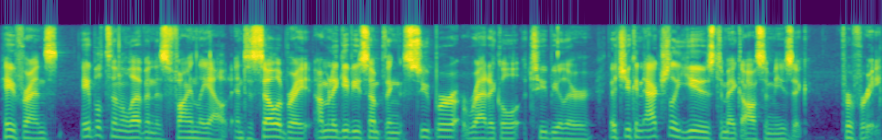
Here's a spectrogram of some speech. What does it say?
Hey friends, Ableton 11 is finally out, and to celebrate, I'm going to give you something super radical tubular that you can actually use to make awesome music for free.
